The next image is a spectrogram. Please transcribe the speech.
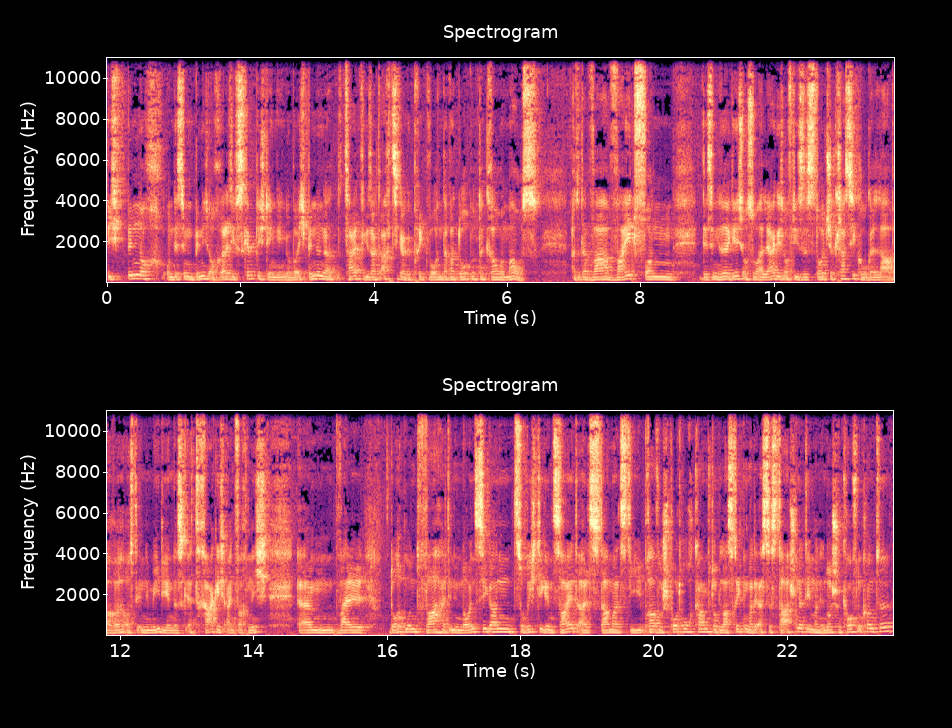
Ich bin noch, und deswegen bin ich auch relativ skeptisch dem gegenüber, ich bin in der Zeit, wie gesagt, 80er geprägt worden, da war Dortmund eine graue Maus. Also da war weit von, deswegen reagiere ich auch so allergisch auf dieses deutsche Klassiko-Gelabere aus den Medien. Das ertrage ich einfach nicht, ähm, weil Dortmund war halt in den 90ern zur richtigen Zeit, als damals die Bravo Sport hochkam. Ich glaube, Lars Ricken war der erste Starschnitt, den man in Deutschland kaufen konnte.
